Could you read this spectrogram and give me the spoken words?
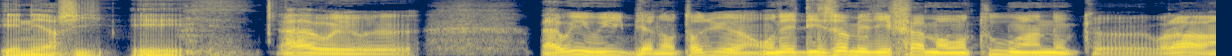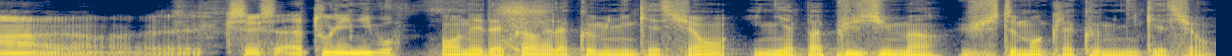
énergie. Et ah oui, oui. Bah oui, oui, bien entendu. Hein. On est des hommes et des femmes avant tout, hein, donc euh, voilà, hein, euh, à tous les niveaux. On est d'accord. Et la communication, il n'y a pas plus humain justement que la communication.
